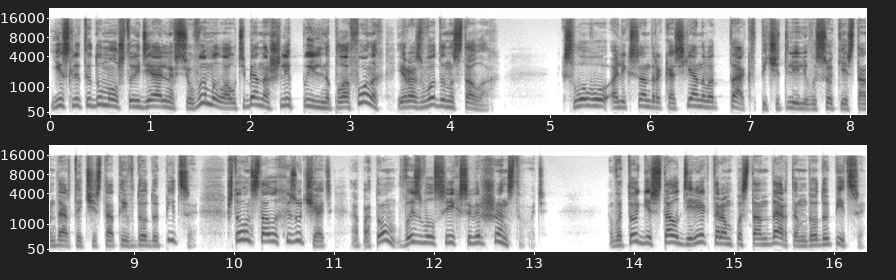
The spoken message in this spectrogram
если ты думал, что идеально все вымыл, а у тебя нашли пыль на плафонах и разводы на столах. К слову, Александра Касьянова так впечатлили высокие стандарты чистоты в Додо Пицце, что он стал их изучать, а потом вызвался их совершенствовать. В итоге стал директором по стандартам Додо Пиццы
